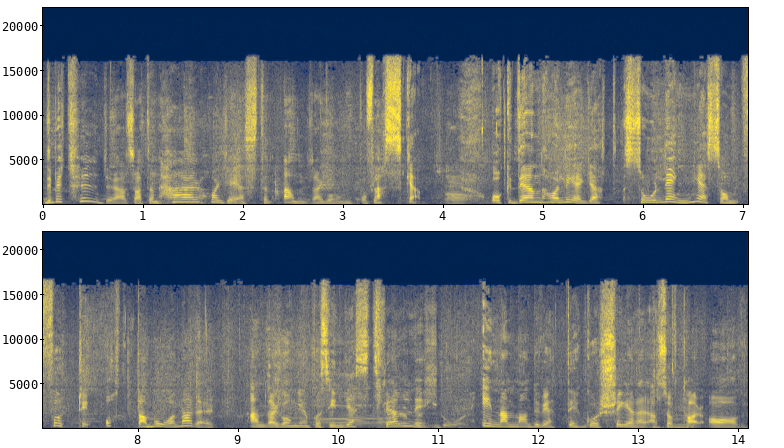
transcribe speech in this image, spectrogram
Det betyder alltså att den här har jäst en andra gång på flaskan. Och den har legat så länge som 48 månader andra gången på sin jästfällning. förstår. Innan man, du vet, degorgerar, alltså tar av,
